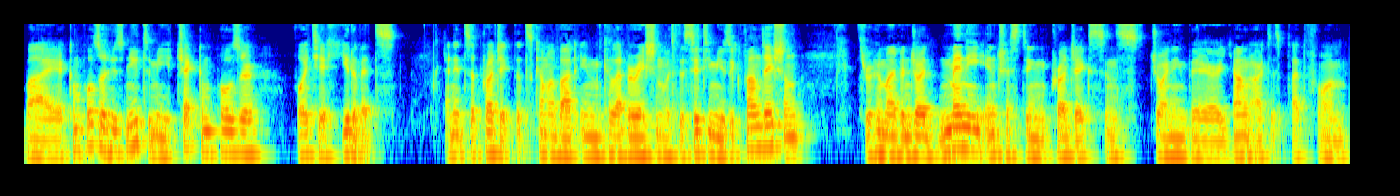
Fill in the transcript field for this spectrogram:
by a composer who's new to me, Czech composer Wojciech Jirovec. And it's a project that's come about in collaboration with the City Music Foundation, through whom I've enjoyed many interesting projects since joining their Young Artist platform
